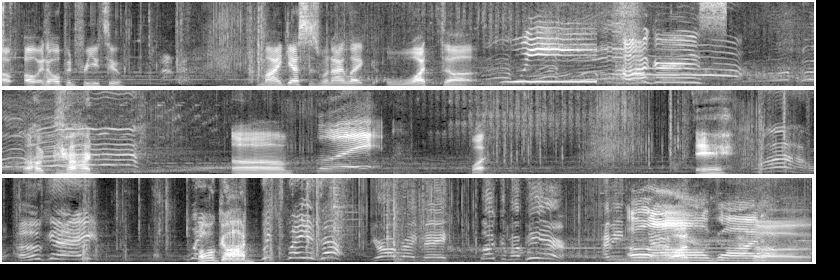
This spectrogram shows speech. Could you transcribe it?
Oh, oh, it opened for you too. My guess is when I let go. What the? Wee. Poggers. Oh God. Um. Bleh. What? Eh. Wow. Oh God. Which way is up? You're all right, May. Look, I'm up here. I mean, Oh, What God.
